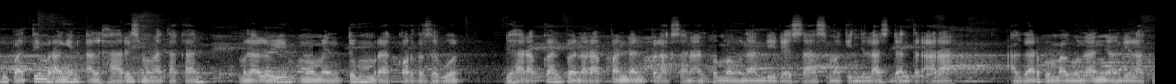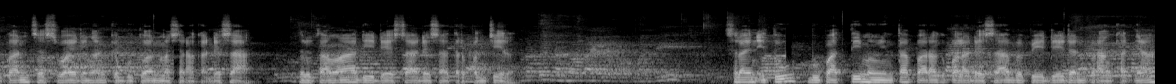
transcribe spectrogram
Bupati Merangin Al-Haris mengatakan, melalui momentum rekor tersebut, diharapkan penerapan dan pelaksanaan pembangunan di desa semakin jelas dan terarah, agar pembangunan yang dilakukan sesuai dengan kebutuhan masyarakat desa, terutama di desa-desa terpencil. Selain itu, Bupati meminta para kepala desa, BPD, dan perangkatnya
